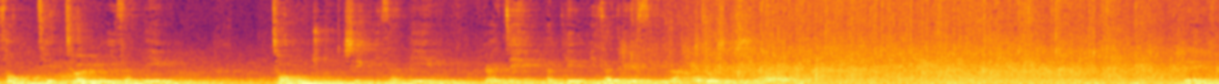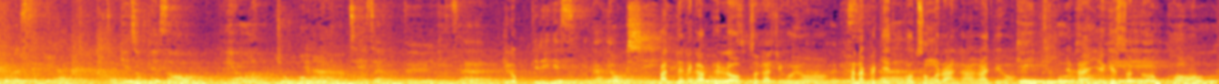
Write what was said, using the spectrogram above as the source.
성재철 이사님, 정준식 이사님까지 함께 인사드리겠습니다. 어서 오십시오. 네, 고맙습니다. 자, 계속해서 회원 종목 야. 단체장들 이거 인사드리겠습니다. 역시 배터리가 별로 없어가지고요. 하나밖에. 보충을 안 가가지고. 일단 여기서 끊고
